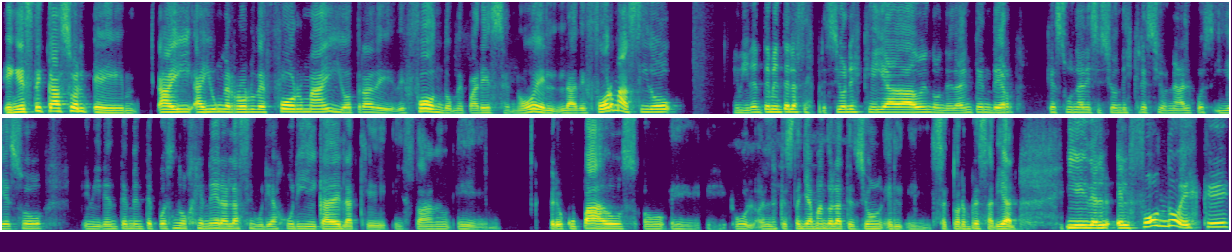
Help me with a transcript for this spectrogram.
este caso eh, hay, hay, un error de forma y otra de, de fondo, me parece. ¿no? la de forma ha sido, evidentemente, las expresiones que ella ha dado en donde da a entender que es una decisión discrecional, pues, y eso evidentemente pues no genera la seguridad jurídica de la que están eh, preocupados o, eh, eh, en la que está llamando la atención el, sector empresarial. Y del, el fondo es que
